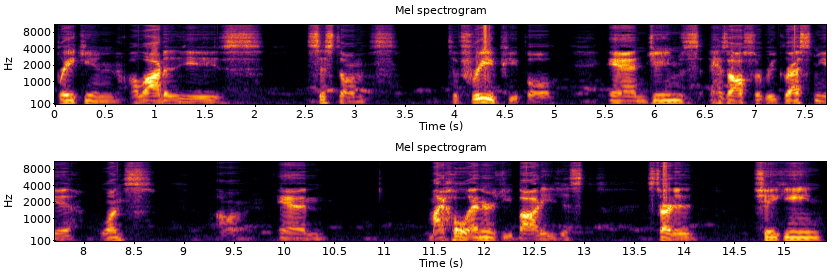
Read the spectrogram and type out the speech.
breaking a lot of these systems to free people and James has also regressed me once um, and my whole energy body just started shaking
